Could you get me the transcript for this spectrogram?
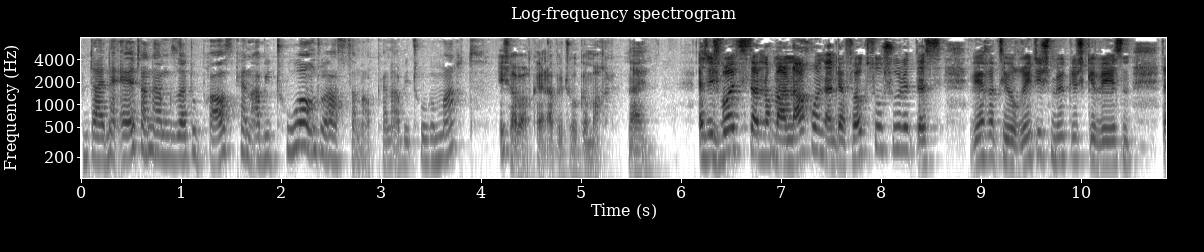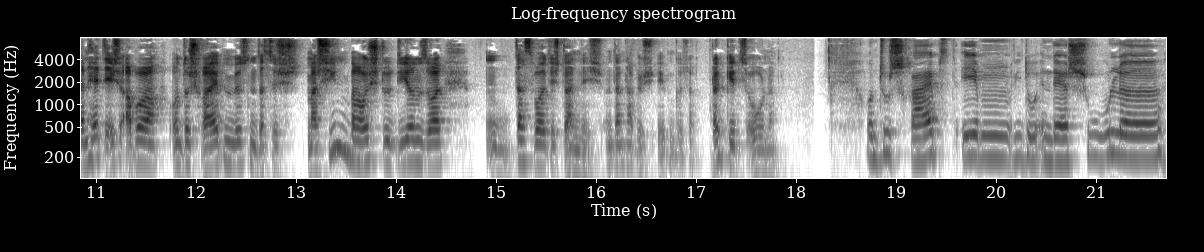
Deine Eltern haben gesagt, du brauchst kein Abitur und du hast dann auch kein Abitur gemacht? Ich habe auch kein Abitur gemacht, nein. Also ich wollte es dann nochmal nachholen an der Volkshochschule. Das wäre theoretisch möglich gewesen. Dann hätte ich aber unterschreiben müssen, dass ich Maschinenbau studieren soll. Das wollte ich dann nicht. Und dann habe ich eben gesagt, dann geht's ohne. Und du schreibst eben, wie du in der Schule,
